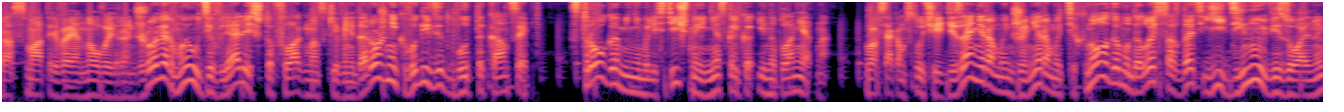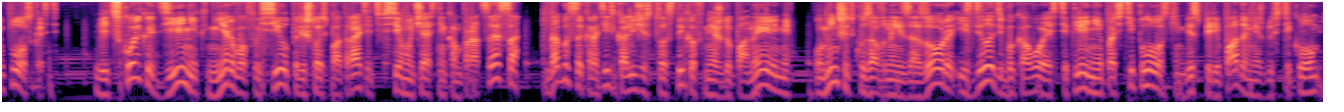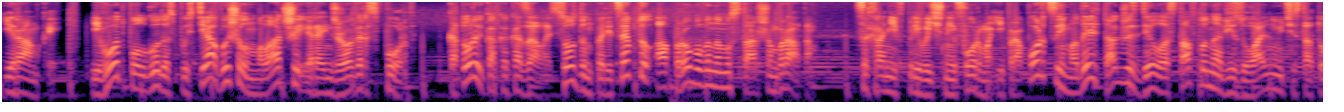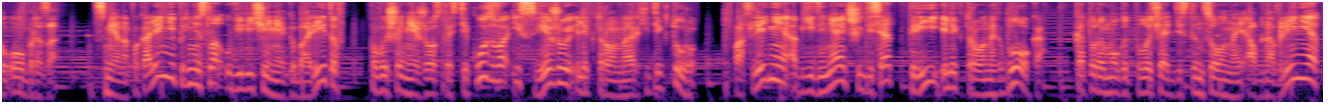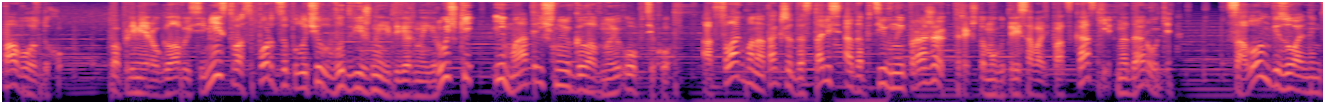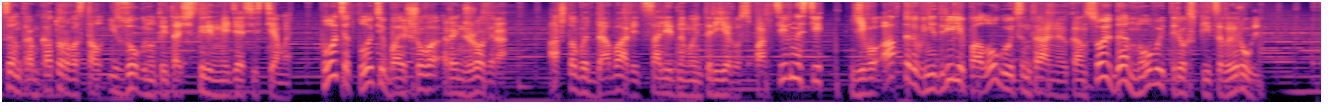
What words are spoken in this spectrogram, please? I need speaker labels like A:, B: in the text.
A: Рассматривая новый Range Rover, мы удивлялись, что флагманский внедорожник выглядит будто концепт. Строго, минималистично и несколько инопланетно. Во всяком случае, дизайнерам, инженерам и технологам удалось создать единую визуальную плоскость. Ведь сколько денег, нервов и сил пришлось потратить всем участникам процесса, дабы сократить количество стыков между панелями, уменьшить кузовные зазоры и сделать боковое остекление почти плоским, без перепада между стеклом и рамкой. И вот полгода спустя вышел младший Range Rover Sport, который, как оказалось, создан по рецепту, опробованному старшим братом. Сохранив привычные формы и пропорции, модель также сделала ставку на визуальную чистоту образа. Смена поколений принесла увеличение габаритов, повышение жесткости кузова и свежую электронную архитектуру. Последнее объединяет 63 электронных блока, которые могут получать дистанционные обновления по воздуху. По примеру главы семейства, Спорт заполучил выдвижные дверные ручки и матричную головную оптику. От флагмана также достались адаптивные прожекторы, что могут рисовать подсказки на дороге. Салон, визуальным центром которого стал изогнутый тачскрин медиасистемы, плоть от плоти большого Range Rover. А чтобы добавить солидному интерьеру спортивности, его авторы внедрили пологую центральную консоль да новый трехспицевый руль.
